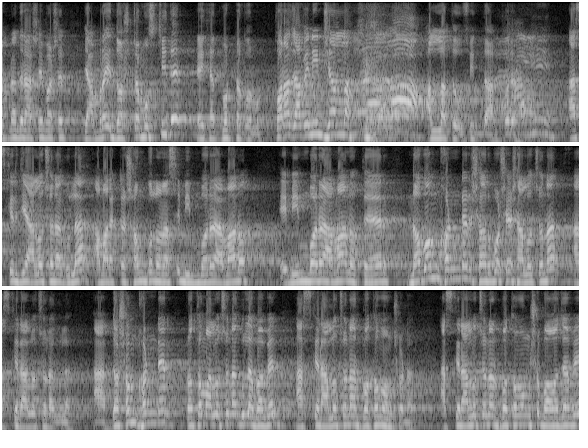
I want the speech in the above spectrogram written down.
আপনাদের আশেপাশের যে আমরা এই দশটা মসজিদে এই খেদমতটা করব। করা যাবে না ইনশাল্লাহ আল্লাহ তৌফিক দান করে। আজকের যে আলোচনাগুলা, আমার একটা সংকলন আছে, মিম্বরের আমানত। এই মিম্বরের আমানতের নবম খণ্ডের সর্বশেষ আলোচনা আজকের আলোচনাগুলা। আর দশম খণ্ডের প্রথম আলোচনাগুলা পাবেন আজকের আলোচনার প্রথম অংশটা। আজকের আলোচনার প্রথম অংশ পাওয়া যাবে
